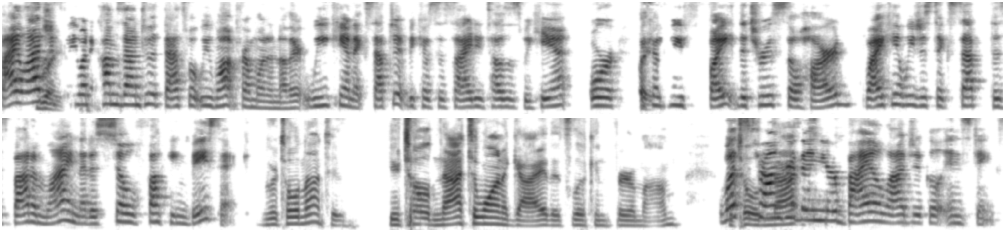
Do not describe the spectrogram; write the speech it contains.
biologically, right. when it comes down to it, that's what we want from one another. We can't accept it because society tells us we can't, or because right. we fight the truth so hard. Why can't we just accept this bottom line that is so fucking basic? We were told not to. You're told not to want a guy that's looking for a mom. What's stronger not... than your biological instincts?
